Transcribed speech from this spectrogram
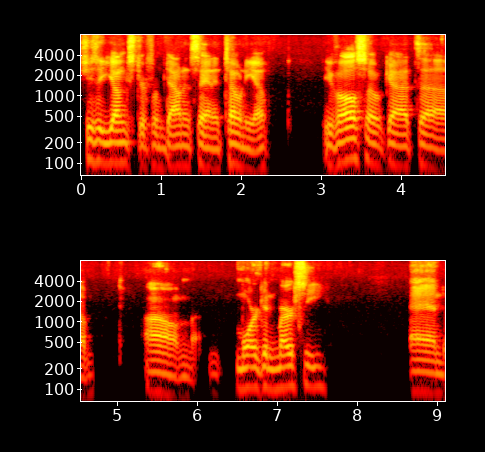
she's a youngster from down in San Antonio. You've also got uh, um, Morgan Mercy and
